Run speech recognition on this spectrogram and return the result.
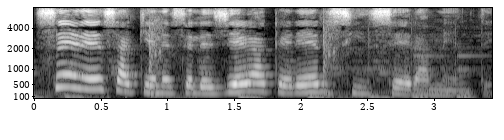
Seres a quienes se les llega a querer sinceramente,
